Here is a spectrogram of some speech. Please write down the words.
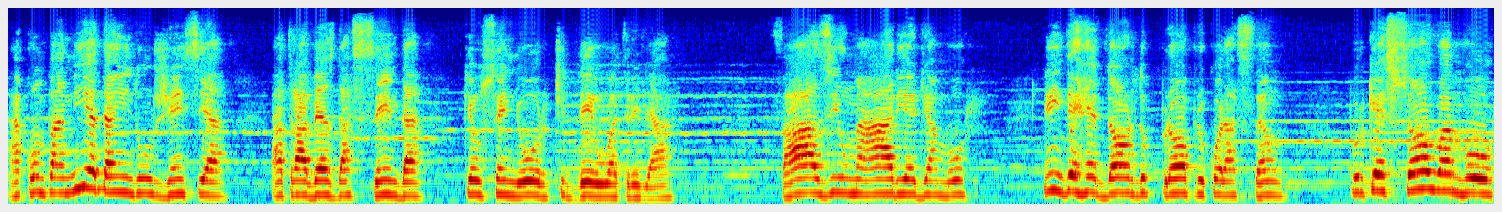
a companhia da indulgência através da senda que o Senhor te deu a trilhar. Faze uma área de amor em derredor do próprio coração, porque só o amor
